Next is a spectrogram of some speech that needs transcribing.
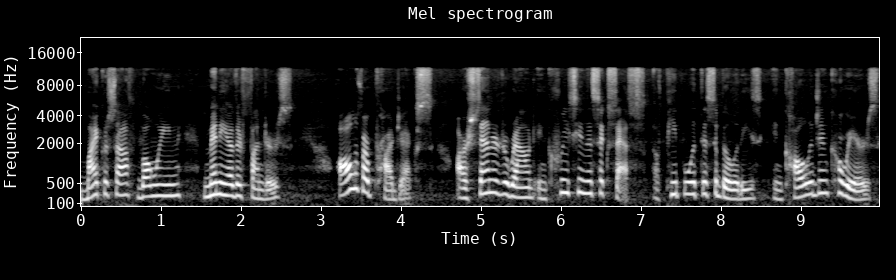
Microsoft, Boeing, many other funders. All of our projects are centered around increasing the success of people with disabilities in college and careers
